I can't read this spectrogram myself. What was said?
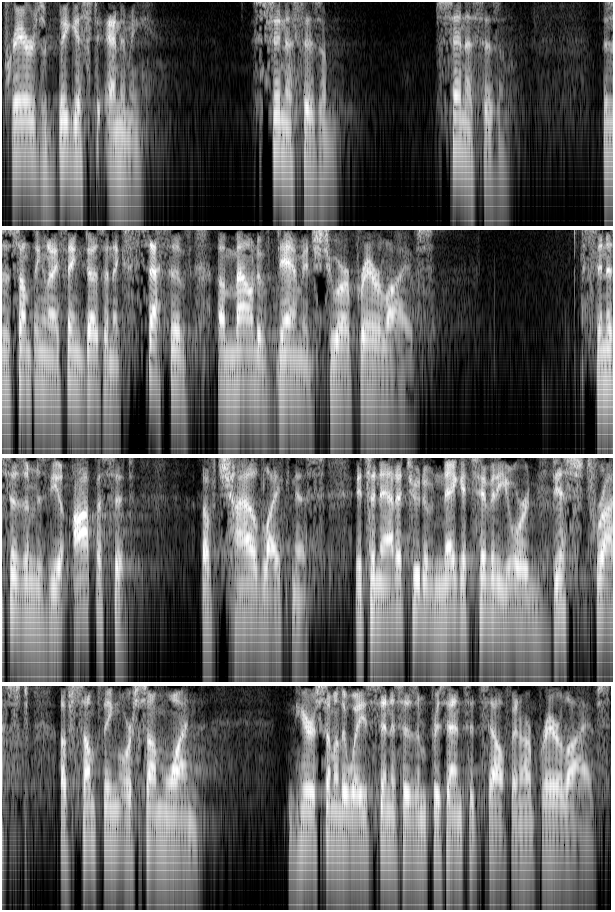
prayer's biggest enemy cynicism. Cynicism. This is something that I think does an excessive amount of damage to our prayer lives. Cynicism is the opposite of childlikeness. It's an attitude of negativity or distrust of something or someone. And here are some of the ways cynicism presents itself in our prayer lives.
